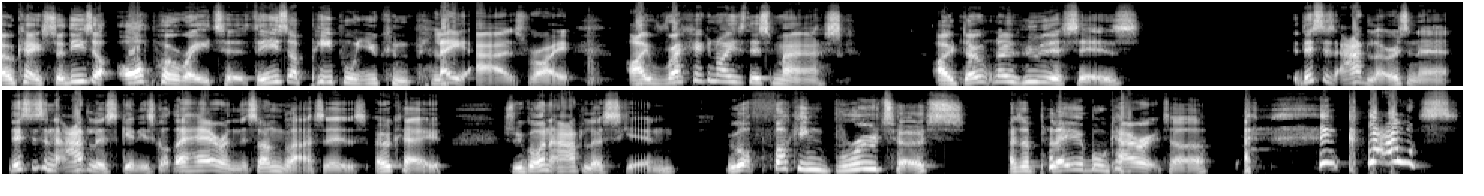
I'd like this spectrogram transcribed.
Okay, so these are operators. These are people you can play as, right? I recognize this mask. I don't know who this is. This is Adler, isn't it? This is an Adler skin. He's got the hair and the sunglasses. Okay. So we've got an Adler skin. We've got fucking Brutus as a playable character. And Klaus!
